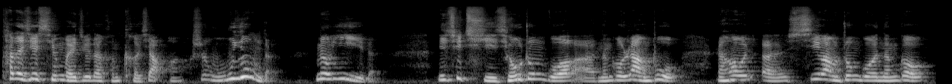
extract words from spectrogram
他的一些行为觉得很可笑啊，是无用的，没有意义的。你去祈求中国啊能够让步，然后呃希望中国能够。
